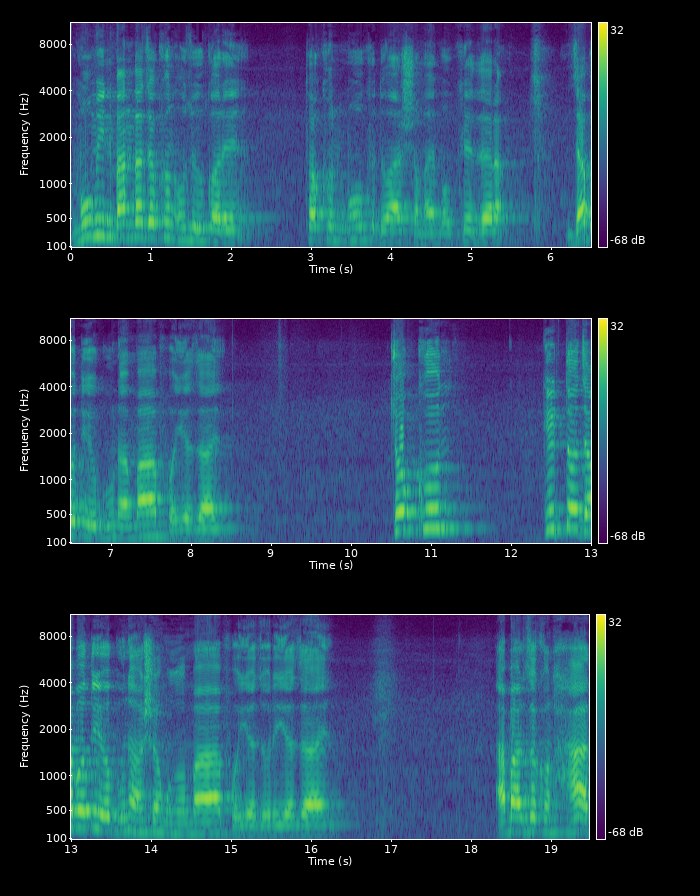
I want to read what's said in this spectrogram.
মুমিন বান্দা যখন উজু করে, তখন মুখ ধোয়ার সময় মুখে দ্বারা যাবতীয় গুণা মাফ হয়ে যায়। চক্ষুন কীর্ত যাবতীয় গুণাসমূহ মাফ হইয়া জড়িয়ে যায়। আবার যখন হাত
